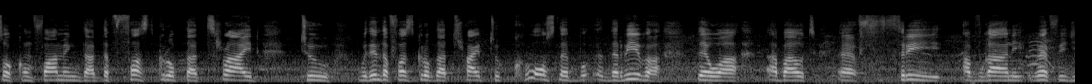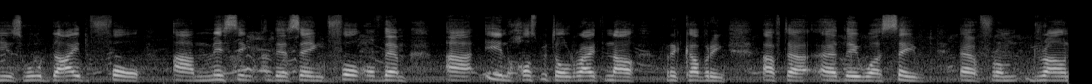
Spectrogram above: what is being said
So confirming that the first group that tried to, within the first group that tried to cross the, the river, there were about uh, three Afghani refugees who died, four are missing, and they're saying four of them are in hospital right now recovering after uh, they were saved uh, from drowning.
